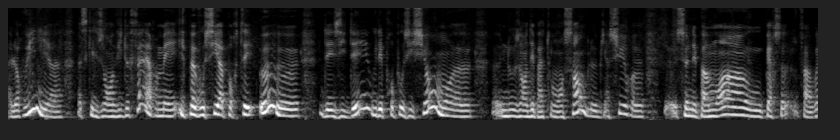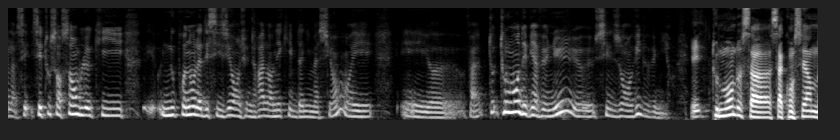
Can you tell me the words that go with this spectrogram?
à leur vie, à, ce qu'ils ont envie de faire. Mais ils peuvent aussi apporter, eux, euh, des idées ou des propositions. Euh, nous en débattons ensemble, bien sûr. Euh, ce n'est pas moi ou personne. Enfin voilà, c'est tous ensemble qui. Nous prenons la décision en général en équipe d'animation et. Et enfin, tout le monde est bienvenu s'ils ont envie de venir. Et tout le monde, ça, ça concerne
